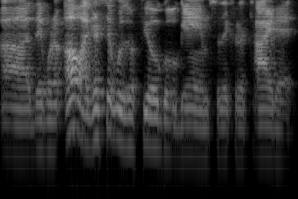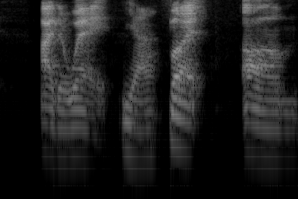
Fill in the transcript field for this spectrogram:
Uh, they went. Oh, I guess it was a field goal game, so they could have tied it either way. Yeah. But um,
